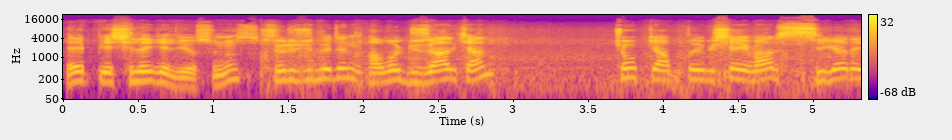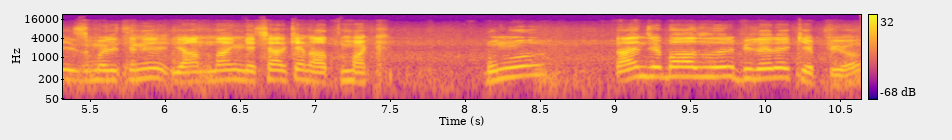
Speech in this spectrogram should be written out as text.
hep yeşile geliyorsunuz. Sürücülerin hava güzelken çok yaptığı bir şey var. Sigara izmaritini yandan geçerken atmak. Bunu bence bazıları bilerek yapıyor.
